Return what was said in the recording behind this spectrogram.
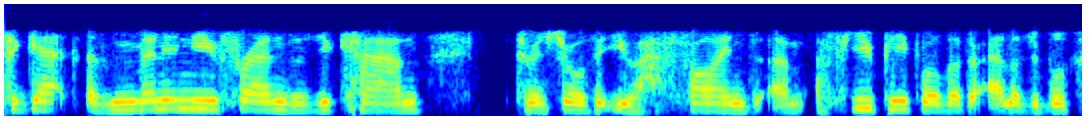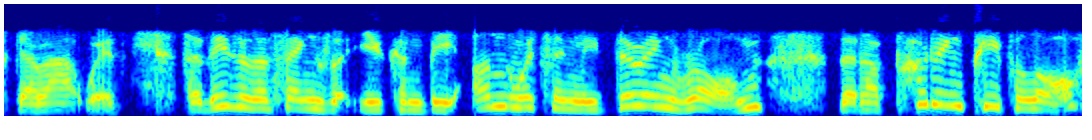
to get as many new friends as you can to ensure that you find um, a few people that are eligible to go out with. So these are the things that you can be unwittingly doing wrong that are putting people off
